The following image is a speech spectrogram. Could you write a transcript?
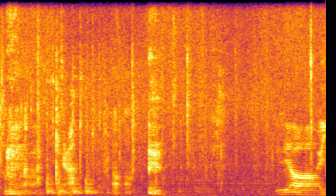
そのような。いいかな？あ、いくよはい。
